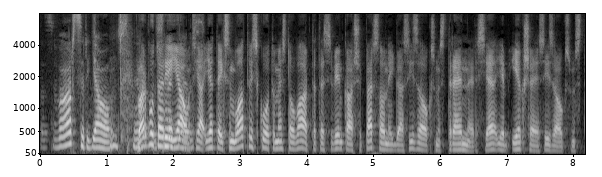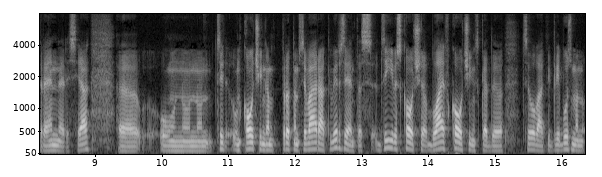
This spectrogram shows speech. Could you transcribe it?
tas vārds ir jauns. Ja, Varbūt arī jauns. Ja, ja teiksim, latviskotu mēs to vārdu, tad tas ir vienkārši personīgās izaugsmes treneris, ja, jeb iekšējais izaugsmes treneris. Ja, uh, un, un, un, un coachingam, protams, ir vairāki virzieni. Tas dzīves coach, life coachings, kad uh, cilvēki grib uzman,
